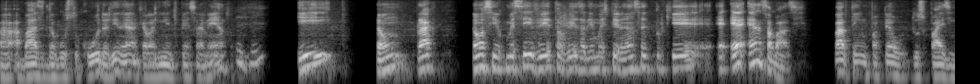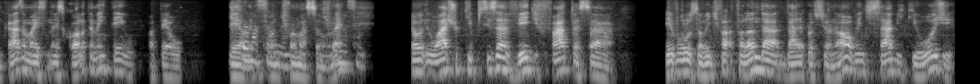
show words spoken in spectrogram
a, a, base do Augusto Cura ali, né? Aquela linha de pensamento. Uhum. E, então, pra, então, assim, eu comecei a ver, talvez, ali uma esperança, porque é, é, é essa base. Claro, tem o papel dos pais em casa, mas na escola também tem o papel dela, de formação, de, formação, de né? Formação. Então, eu acho que precisa haver, de fato, essa revolução. A gente falando da, da, área profissional, a gente sabe que hoje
